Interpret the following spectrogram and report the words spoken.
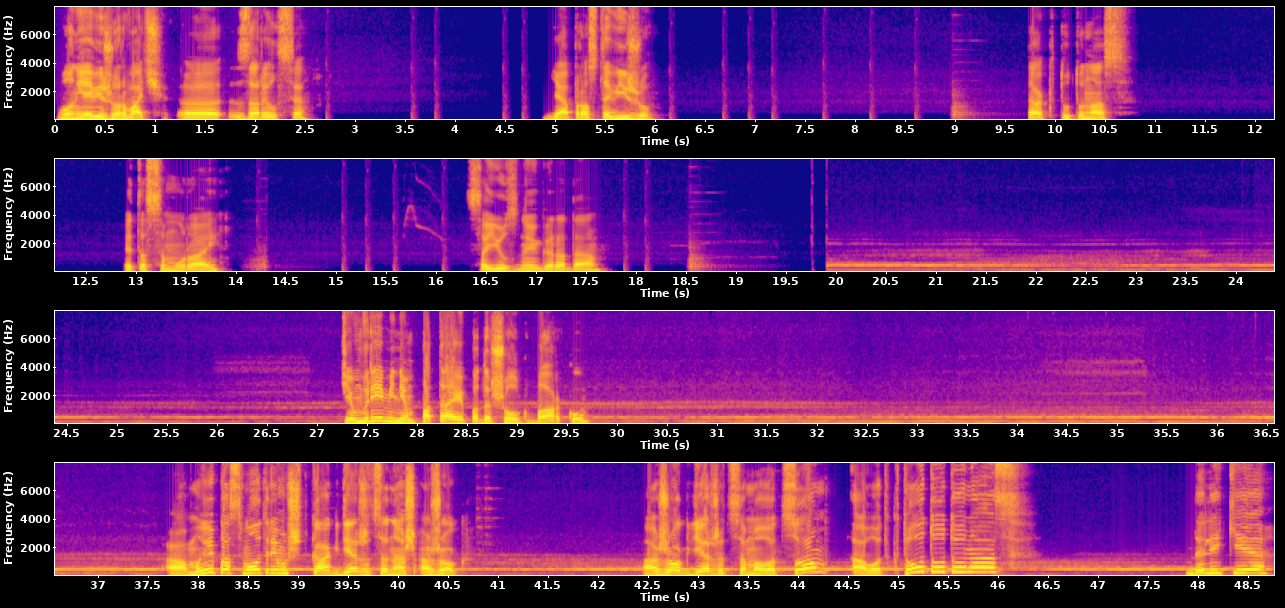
Вон, я вижу, рвач э, зарылся. Я просто вижу. Так, тут у нас это самурай. Союзные города. Тем временем Патай подошел к барку. А мы посмотрим, как держится наш ожог. Ожог держится молодцом. А вот кто тут у нас? Вдалеке.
